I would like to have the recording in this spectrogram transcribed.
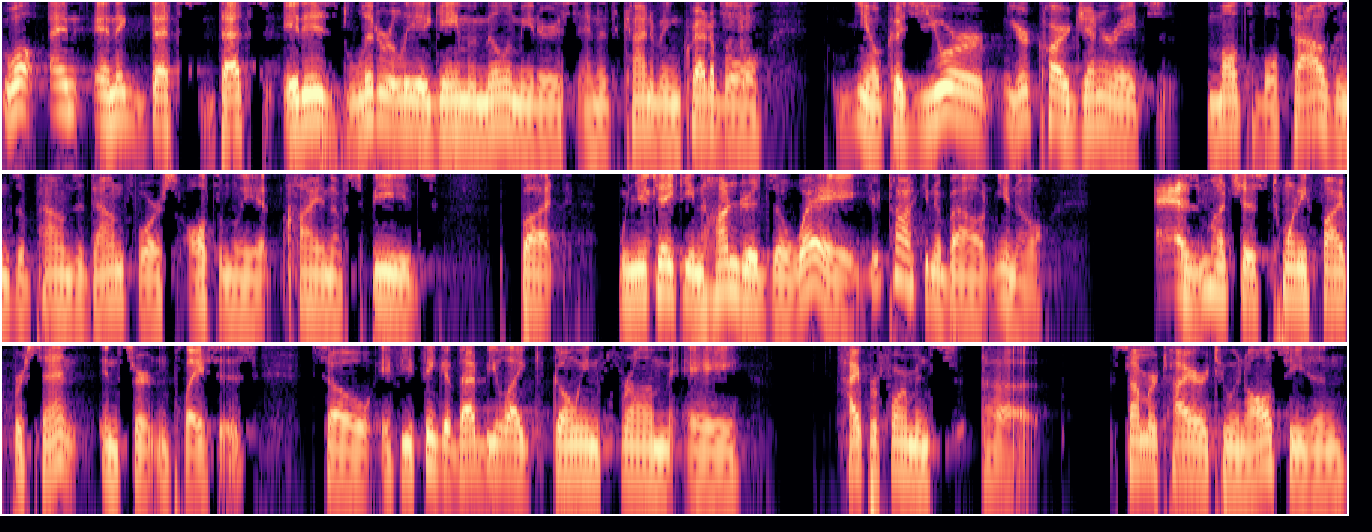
well, and and it, that's that's it is literally a game of millimeters, and it's kind of incredible, you know, because your your car generates multiple thousands of pounds of downforce ultimately at high enough speeds, but when you're taking hundreds away, you're talking about you know as much as twenty five percent in certain places. So if you think of that'd be like going from a high performance uh, summer tire to an all season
